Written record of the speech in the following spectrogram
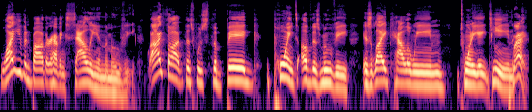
Why even bother having Sally in the movie? I thought this was the big point of this movie is like Halloween 2018. Right,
